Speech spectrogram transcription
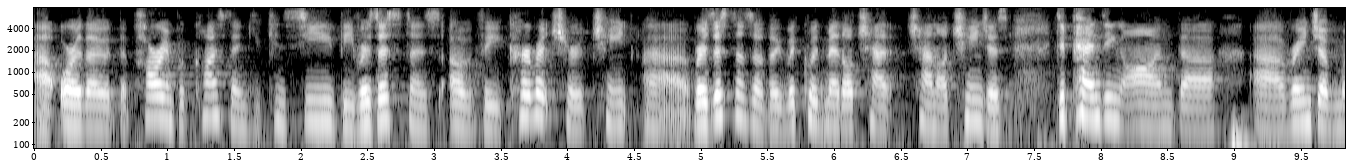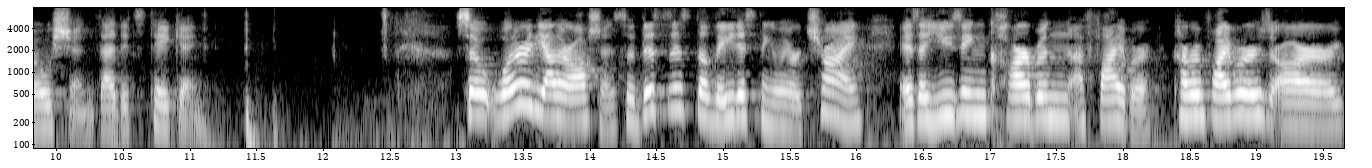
uh, or the, the power input constant, you can see the resistance of the curvature change, uh, resistance of the liquid metal cha channel changes depending on the uh, range of motion that it's taking. So what are the other options? So this is the latest thing we are trying is that using carbon fiber. Carbon fibers are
